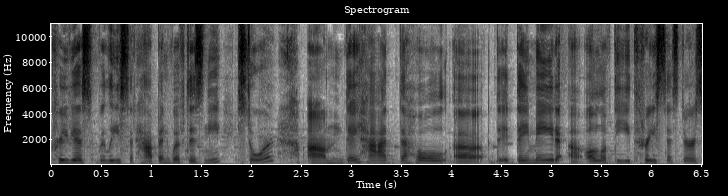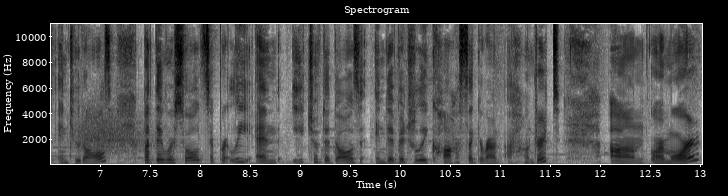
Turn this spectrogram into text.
previous release that happened with disney store. Um, they had the whole uh, they, made uh, all of the three sisters into dolls but they were sold separately and each of the dolls individually cost like around a hundred um, or more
